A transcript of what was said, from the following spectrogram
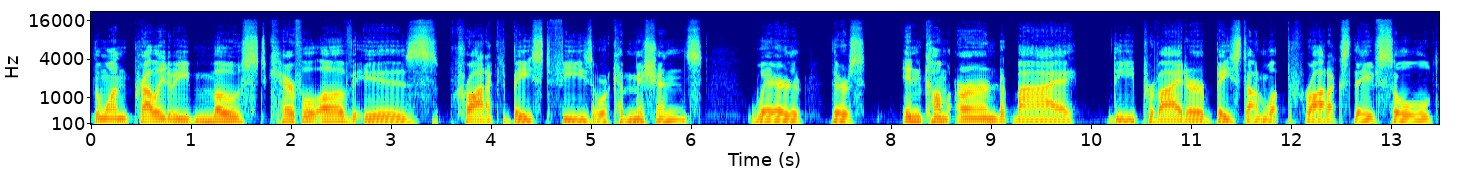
the one probably to be most careful of is product based fees or commissions, where there's income earned by the provider based on what products they've sold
